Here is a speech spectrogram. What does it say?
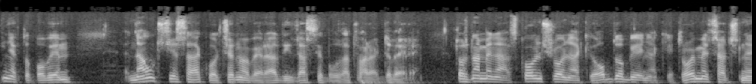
inak to poviem, naučte sa ako členové rady za sebou zatvárať dvere. To znamená, skončilo nejaké obdobie, nejaké trojmesačné,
